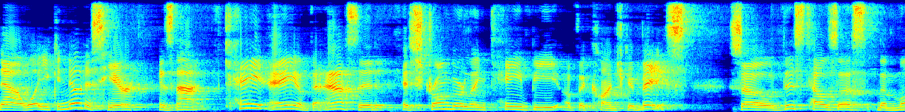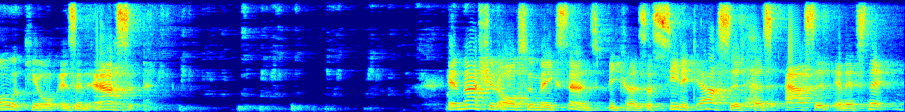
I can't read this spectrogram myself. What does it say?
Now, what you can notice here is that Ka of the acid is stronger than Kb of the conjugate base. So this tells us the molecule is an acid. And that should also make sense because acetic acid has acid in its name.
